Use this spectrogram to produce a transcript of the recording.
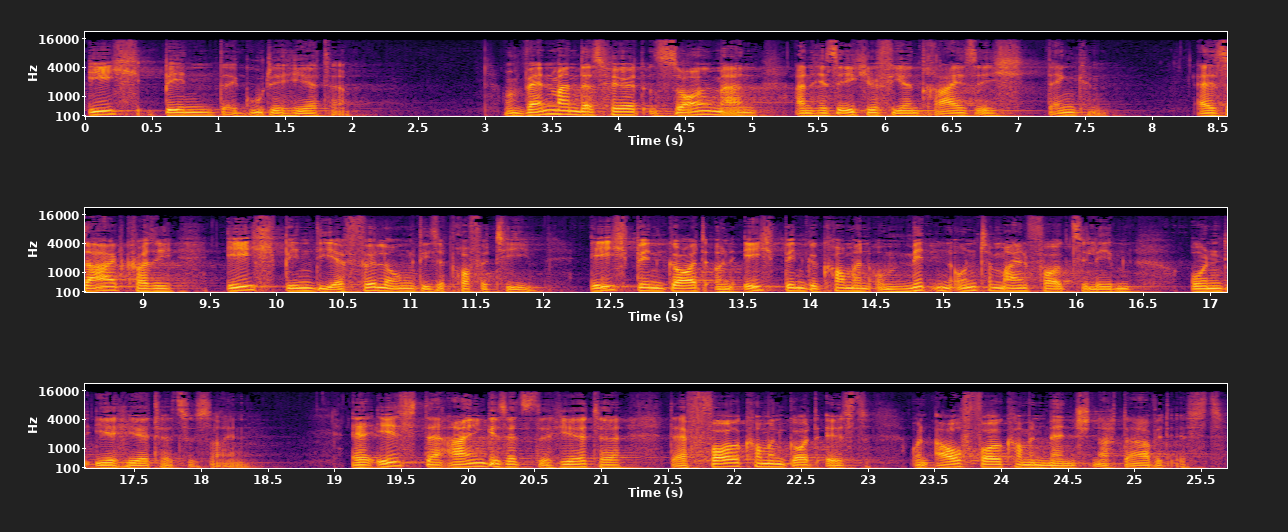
ich bin der gute Hirte. Und wenn man das hört, soll man an Hesekiel 34 denken. Er sagt quasi, ich bin die Erfüllung dieser Prophetie. Ich bin Gott und ich bin gekommen, um mitten unter mein Volk zu leben und ihr Hirte zu sein. Er ist der eingesetzte Hirte, der vollkommen Gott ist und auch vollkommen Mensch nach David ist.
